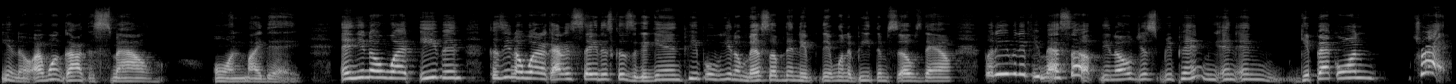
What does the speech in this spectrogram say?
you know, I want God to smile on my day. And you know what? Even because you know what, I gotta say this because again, people you know mess up, then they, they want to beat themselves down. But even if you mess up, you know, just repent and, and, get back on track.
